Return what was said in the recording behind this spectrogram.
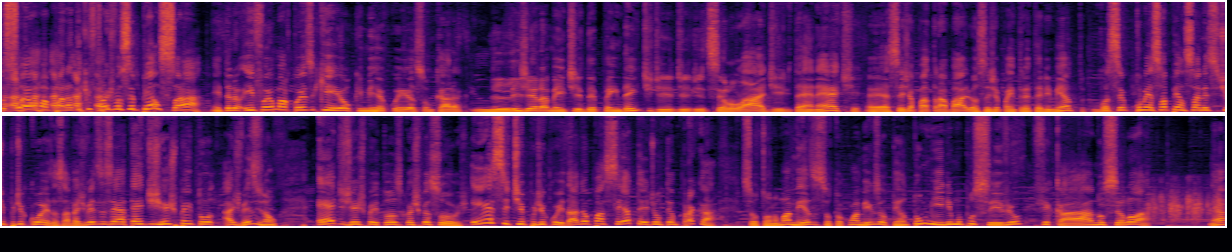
Isso é uma parada que faz você pensar, entendeu? E foi uma coisa que eu, que me reconheço um cara ligeiramente dependente de, de- de celular, de internet, é, seja pra trabalho ou seja pra entretenimento, você começar a pensar nesse tipo de coisa, sabe? Às vezes é até desrespeitoso. Às vezes não. É desrespeitoso com as pessoas. Esse tipo de cuidado eu passei a ter de um tempo pra Se eu tô numa mesa, se eu tô com amigos, eu tento o mínimo possível ficar no celular. Né?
